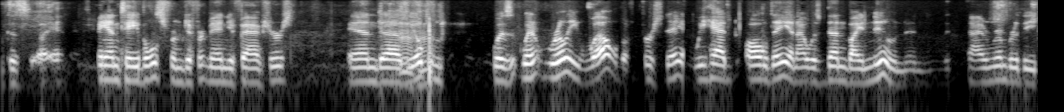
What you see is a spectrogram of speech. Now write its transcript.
because span tables from different manufacturers. And uh, the Mhm. open was went really well the first day. We had all day, and I was done by noon. And I remember the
